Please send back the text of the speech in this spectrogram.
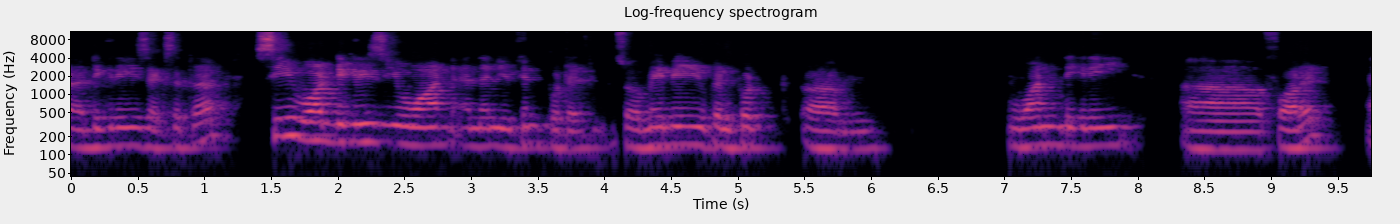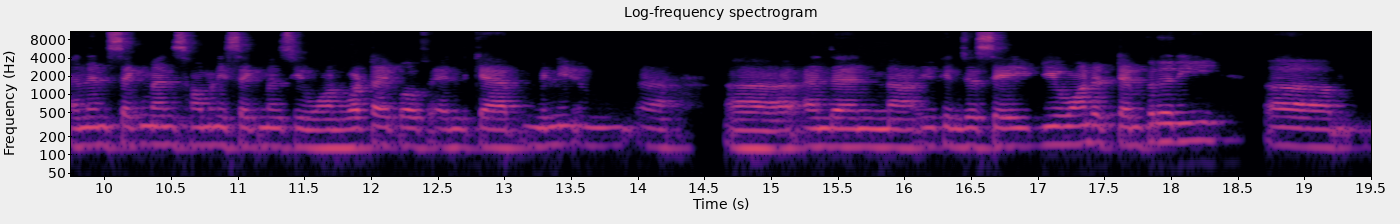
uh, degrees, etc. See what degrees you want, and then you can put it. So maybe you can put um, one degree uh, for it, and then segments, how many segments you want, what type of end cap, minimum, uh, uh, and then uh, you can just say, do you want a temporary um,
